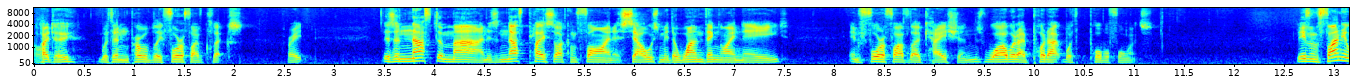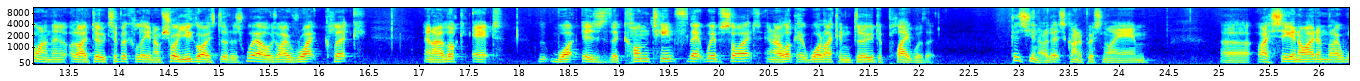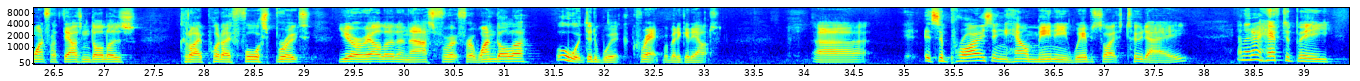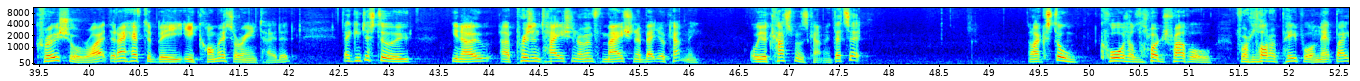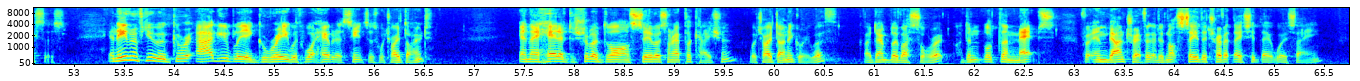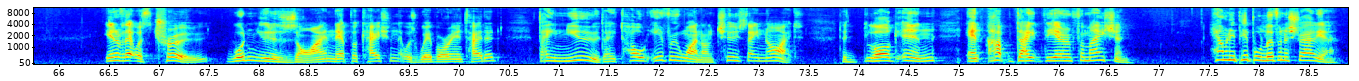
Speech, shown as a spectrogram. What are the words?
I do, within probably four or five clicks, right? There's enough demand, there's enough place I can find that sells me the one thing I need in four or five locations. Why would I put up with poor performance? The even funny one that I do typically, and I'm sure you guys do as well, is I right click and I look at what is the content for that website and I look at what I can do to play with it. Because, you know, that's the kind of person I am. Uh, I see an item that I want for $1,000 could I put a force brute URL in and ask for it for $1? Oh, it did work. Crap, I better get out. Uh, it's surprising how many websites today, and they don't have to be crucial, right? They don't have to be e-commerce orientated. They can just do, you know, a presentation of information about your company or your customer's company. That's it. And I can still cause a lot of trouble for a lot of people on that basis. And even if you agree, arguably agree with what happened at Census, which I don't, and they had a distributed denial service on application, which I don't agree with. I don't believe I saw it. I didn't look at the maps for inbound traffic. I did not see the traffic they said they were saying. Even if that was true, wouldn't you design an application that was web orientated? They knew, they told everyone on Tuesday night to log in and update their information. How many people live in Australia?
